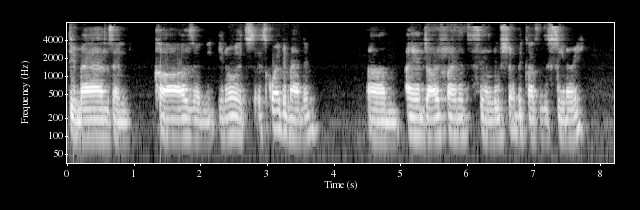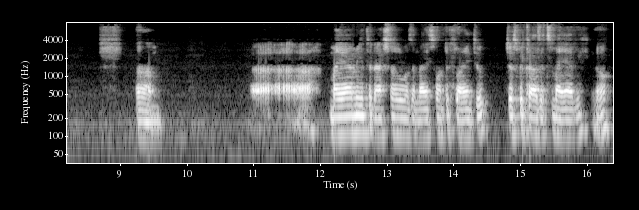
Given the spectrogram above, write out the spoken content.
demands and cars, and you know, it's it's quite demanding. Um, I enjoy flying into St. Lucia because of the scenery. Um, uh, Miami International was a nice one to fly into, just because it's Miami. You know,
